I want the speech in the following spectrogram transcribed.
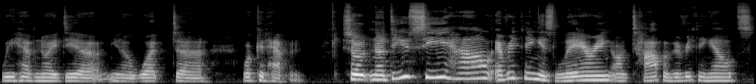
we have no idea, you know, what uh, what could happen. So now, do you see how everything is layering on top of everything else?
